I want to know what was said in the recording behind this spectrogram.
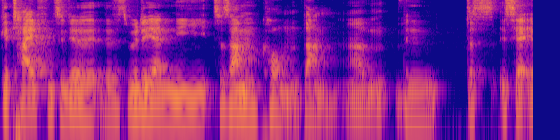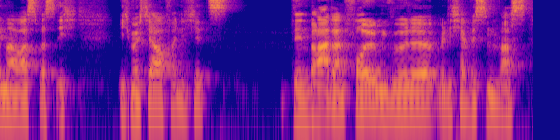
geteilt funktioniert, das würde ja nie zusammenkommen dann. Ähm, wenn, das ist ja immer was, was ich, ich möchte ja auch, wenn ich jetzt den Beratern folgen würde, will ich ja wissen, was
